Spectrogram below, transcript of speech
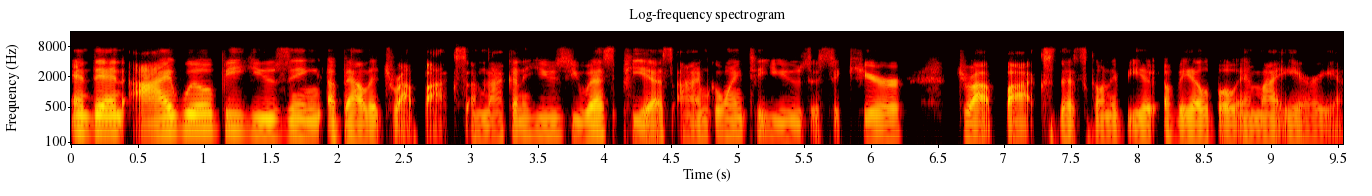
And then I will be using a ballot drop box. I'm not going to use USPS. I'm going to use a secure drop box that's going to be available in my area.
